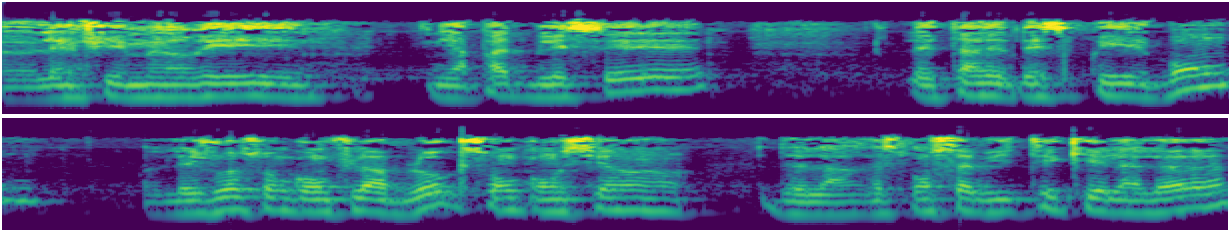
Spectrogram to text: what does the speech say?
Euh, l'infirmerie il n'y a pas de blessés, l'état d'esprit est bon, les joueurs sont gonflés à bloc, sont conscients de la responsabilité qui est la leur,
